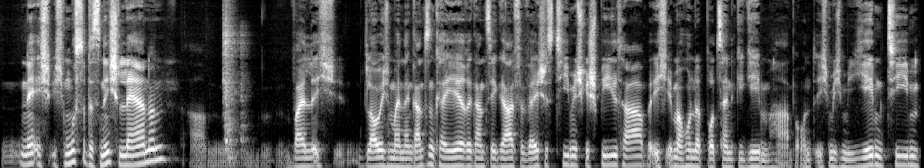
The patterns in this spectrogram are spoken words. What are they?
Nee, ich, ich musste das nicht lernen. Ähm, weil ich, glaube ich, in meiner ganzen Karriere, ganz egal für welches Team ich gespielt habe, ich immer 100% gegeben habe und ich mich mit jedem Team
